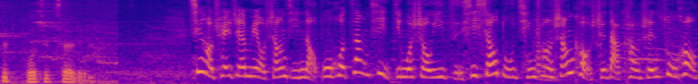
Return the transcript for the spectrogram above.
在脖子这里。幸好垂直没有伤及脑部或脏器，经过兽医仔细消毒清创伤口，施打抗生素后，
